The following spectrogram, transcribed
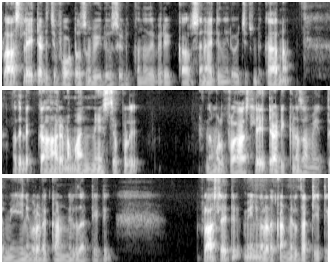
ഫ്ലാഷ് ലൈറ്റ് അടിച്ച് ഫോട്ടോസും വീഡിയോസും എടുക്കുന്നത് ഇവർ കർശനമായിട്ട് നിരോധിച്ചിട്ടുണ്ട്. കാരണം അതിന്റെ കാരണം അന്വേഷിച്ചപ്പോൾ നമ്മൾ ഫ്ലാഷ് ലൈറ്റ് അടിക്കുന്ന സമയത്ത് മീനുകളുടെ കണ്ണിൽ തട്ടിയിട്ട് ഫ്ലാഷ് ലൈറ്റ് മീനുകളുടെ കണ്ണിൽ തട്ടിയിട്ട്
